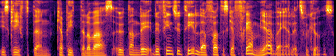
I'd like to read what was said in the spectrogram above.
i skriften kapitel och vers. Utan det, det finns ju till där för att det ska främja evangeliets förkunnelse.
